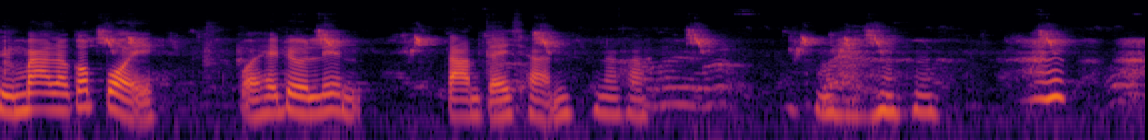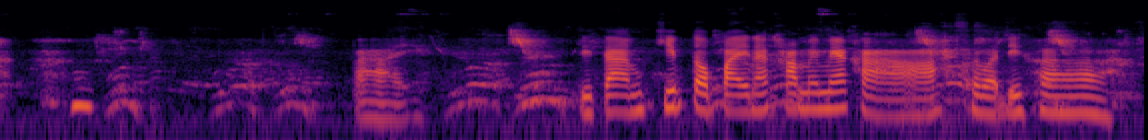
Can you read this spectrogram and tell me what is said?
ถึงบ้านแล้วก็ปล่อย ปล่อยให้เดินเล่นตามใจฉันนะคะ ไป ติดตามคลิปต่อไปนะคะแม่แม่ขาสวัสดีค่ะ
